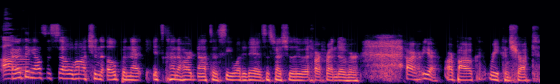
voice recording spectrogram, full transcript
Um, Everything else is so much in the open that it's kind of hard not to see what it is, especially with our friend over, our yeah, our bio reconstruct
